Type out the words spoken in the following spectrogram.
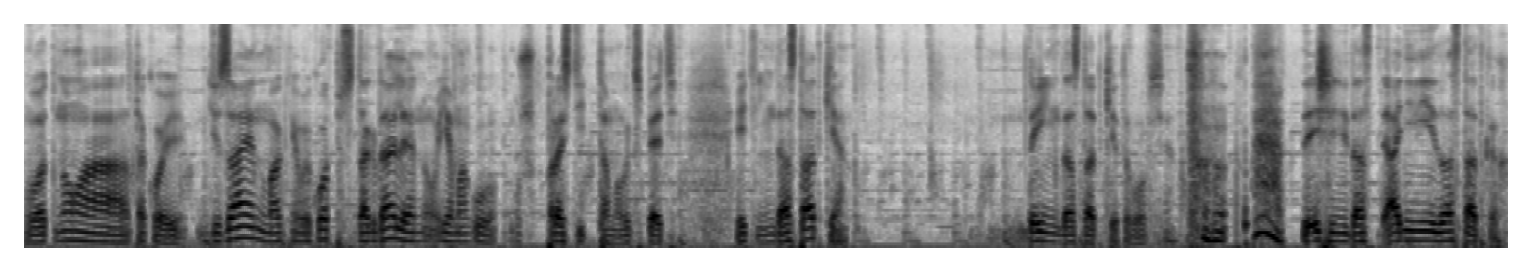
Вот, ну а такой дизайн, магниевый корпус и так далее, ну я могу уж простить там LX5 эти недостатки. Да и недостатки это вовсе. Речь о не недостатках.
